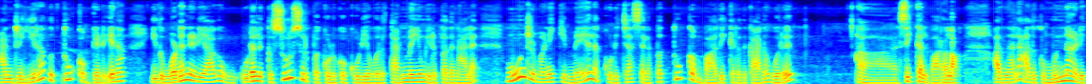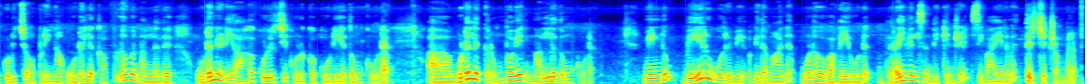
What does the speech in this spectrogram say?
அன்று இரவு தூக்கம் கெடு. ஏன்னா இது உடனடியாக உ- உடலுக்கு சுறுசுறுப்பை கொடுக்கக்கூடிய ஒரு தன்மையும் இருப்பதனால மூன்று மணிக்கு மேலே குடித்தா சிலப்போ தூக்கம் பாதிக்கிறதுக்கான ஒரு சிக்கல் வரலாம். அதனால் அதுக்கு முன்னாடி குடித்தோம் அப்படின்னா உடலுக்கு அவ்வளவு நல்லது. உடனடியாக குளிர்ச்சி கொடுக்கக்கூடியதும் கூட உடலுக்கு ரொம்பவே நல்லதும் கூட. மீண்டும் வேறு ஒரு வி விதமான உணவு வகையோடு விரைவில் சந்திக்கின்றேன். சிவாய நம திருச்சிற்றம்பலம்.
